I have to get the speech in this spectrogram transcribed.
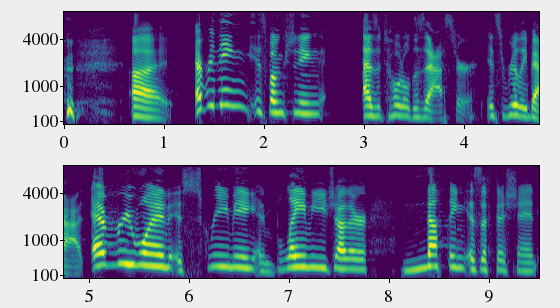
uh, everything is functioning as a total disaster. It's really bad. Everyone is screaming and blaming each other. Nothing is efficient.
